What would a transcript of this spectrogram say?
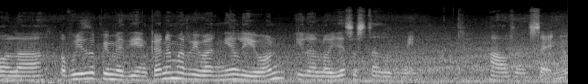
Hola, avui és el primer dia, encara no hem arribat ni a Lyon i l'Eloia s'està dormint. Ah, us ensenyo.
